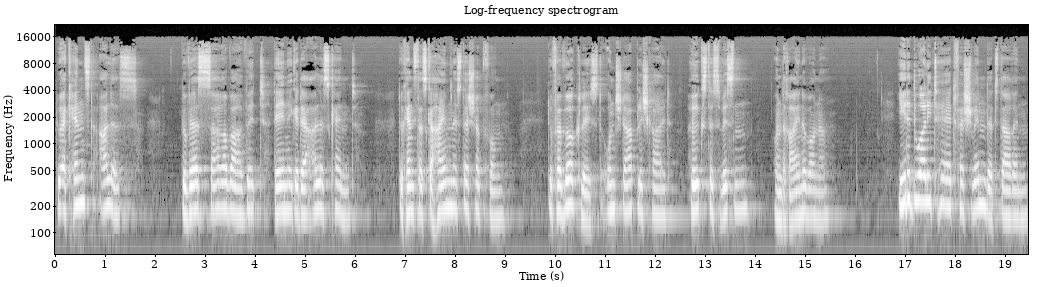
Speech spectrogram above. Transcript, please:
Du erkennst alles. Du wirst Sarva Vid, derjenige, der alles kennt. Du kennst das Geheimnis der Schöpfung. Du verwirklichst Unsterblichkeit, höchstes Wissen und reine Wonne. Jede Dualität verschwindet darin.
